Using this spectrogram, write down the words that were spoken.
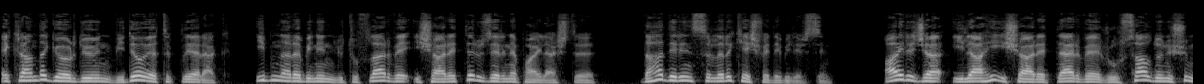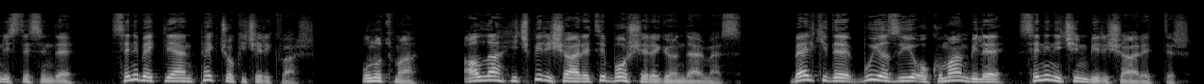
Ekranda gördüğün videoya tıklayarak İbn Arabi'nin lütuflar ve işaretler üzerine paylaştığı daha derin sırları keşfedebilirsin. Ayrıca ilahi işaretler ve ruhsal dönüşüm listesinde seni bekleyen pek çok içerik var. Unutma, Allah hiçbir işareti boş yere göndermez. Belki de bu yazıyı okuman bile senin için bir işarettir.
